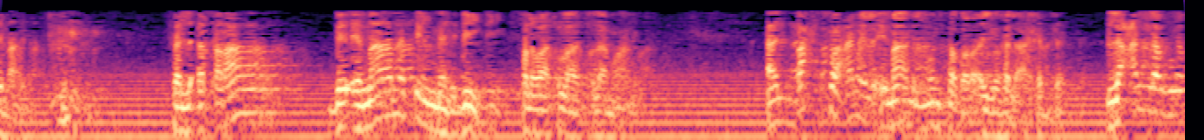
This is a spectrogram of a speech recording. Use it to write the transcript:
إماما. فالإقرار بإمامة المهدي صلوات الله وسلامه عليه. البحث عن الإمام المنتظر أيها الأحبة لعله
